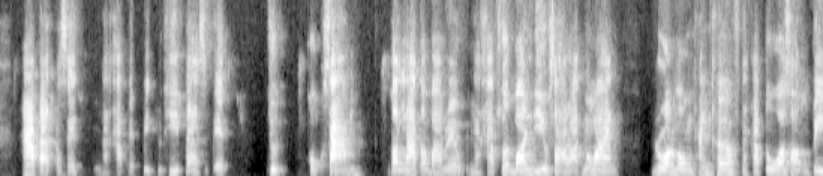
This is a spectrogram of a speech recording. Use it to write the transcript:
0.58%นะครับไปปิดอยู่ที่ 81.63 ดอลลาร์ต่อบาร์เรลนะครับ ส่วนบอลยิวสหรัฐเมื่อวานร่วงลงทั้งเคอร์ฟนะครับ ตัว 2 ปี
